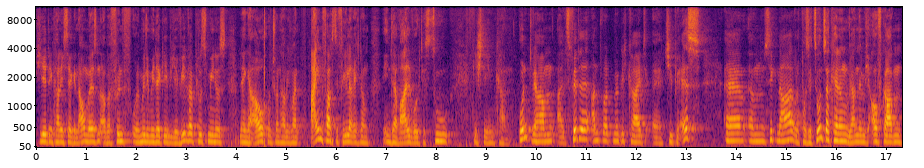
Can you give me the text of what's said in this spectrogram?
hier, den kann ich sehr genau messen, aber 5 mm gebe ich auf jeden Fall plus minus, Länge auch und schon habe ich meine einfachste Fehlerrechnung, ein Intervall, wo ich das zugestehen kann. Und wir haben als vierte Antwortmöglichkeit äh, GPS-Signal äh, ähm, oder Positionserkennung. Wir haben nämlich Aufgaben,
